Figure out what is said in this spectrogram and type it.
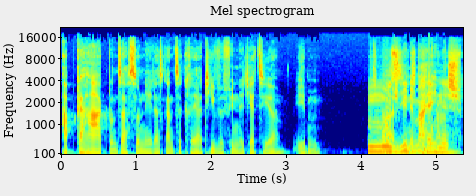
abgehakt und sagst so, nee, das ganze Kreative findet jetzt hier eben Musiktechnisch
